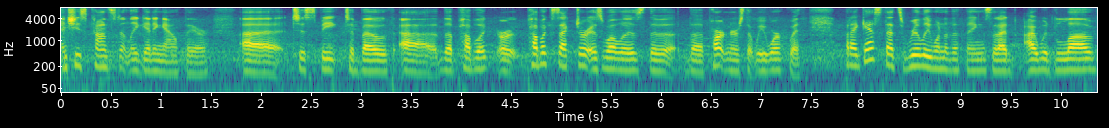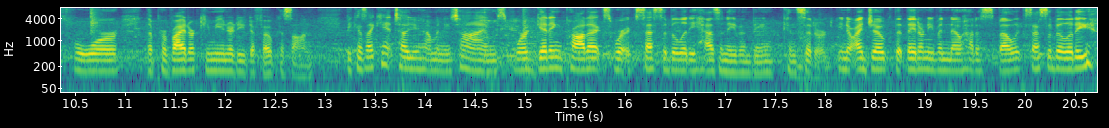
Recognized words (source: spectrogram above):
and she's constantly getting out there uh, to speak to both uh, the public or public sector as well as the the partners that we work with. But I guess that's really one of the things that I'd, I would love for the provider community to focus on, because I can't tell you how many times we're getting products where accessibility hasn't even been considered. You know, I joke that they don't even know how to spell accessibility,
